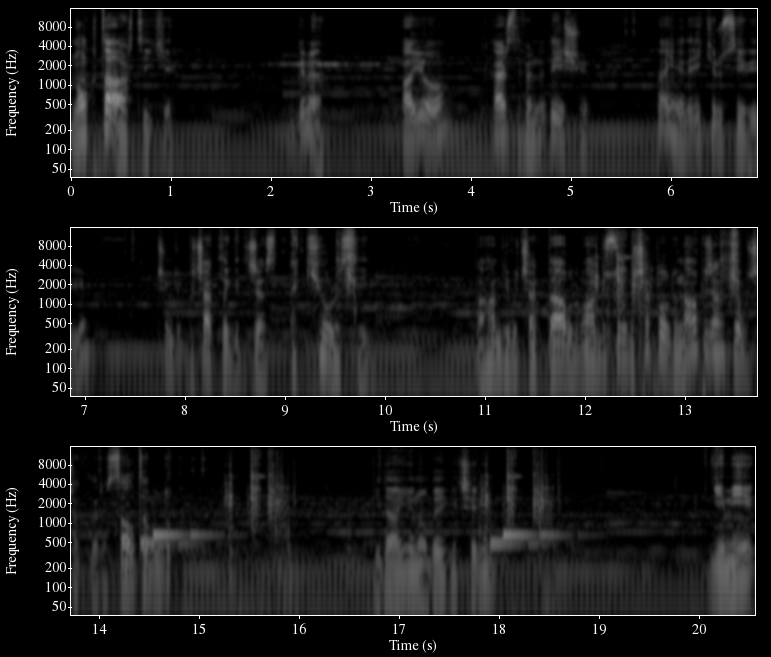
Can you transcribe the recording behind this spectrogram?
nokta artı 2. Değil mi? Ha yo. Her seferinde değişiyor. Ben yine de accuracy'ye vereyim. Çünkü bıçakla gideceğiz. Accuracy. Aha bir bıçak daha buldum. Aha bir sürü bıçak oldu. Ne yapacağım ki o bıçakları? Salta bulduk. Bir daha yan odaya geçelim. Yemeği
